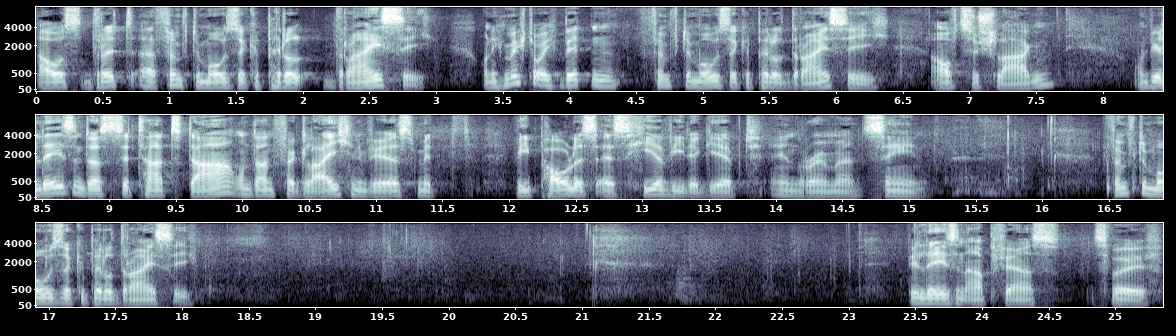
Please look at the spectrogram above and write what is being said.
aus 5. Äh, Mose Kapitel 30. Und ich möchte euch bitten, 5. Mose Kapitel 30 aufzuschlagen. Und wir lesen das Zitat da und dann vergleichen wir es mit, wie Paulus es hier wiedergibt in Römer 10. 5. Mose, Kapitel 30. Wir lesen ab Vers 12.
